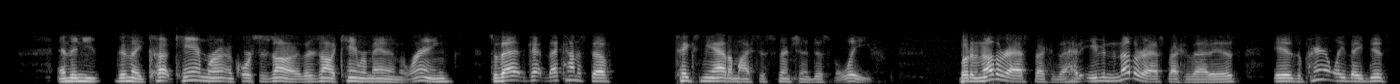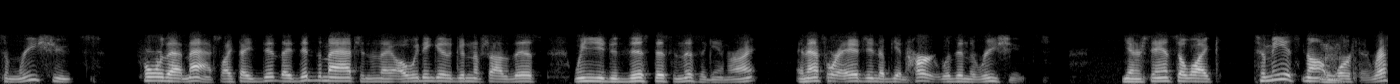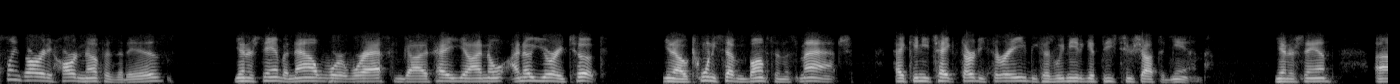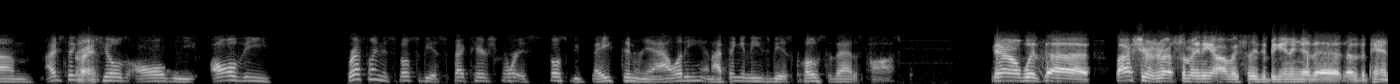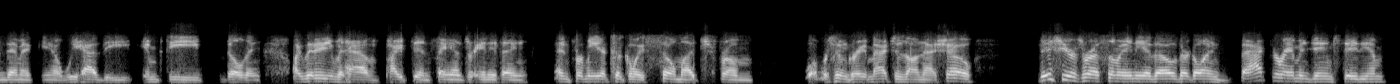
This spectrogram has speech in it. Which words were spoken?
And then you then they cut camera, and of course there's not a there's not a cameraman in the ring, so that that kind of stuff takes me out of my suspension of disbelief. But another aspect of that, even another aspect of that is, is apparently they did some reshoots for that match. Like they did, they did the match, and then they, oh, we didn't get a good enough shot of this. We need to do this, this, and this again, right? And that's where Edge ended up getting hurt was in the reshoots. You understand? So like, to me, it's not mm. worth it. Wrestling's already hard enough as it is. You understand? But now we're we're asking guys, hey, you know, I know I know you already took, you know, 27 bumps in this match. Hey, can you take 33 because we need to get these two shots again? You understand? Um, I just think right. it kills all the all the wrestling is supposed to be a spectator sport. It's supposed to be based in reality, and I think it needs to be as close to that as possible. Now, with uh, last year's WrestleMania, obviously the beginning of the of the pandemic, you know, we had the empty building. Like they didn't even have piped in fans or anything. And for me, it took away so much from what were some great matches on that show. This year's WrestleMania, though, they're going back to Raymond James Stadium.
